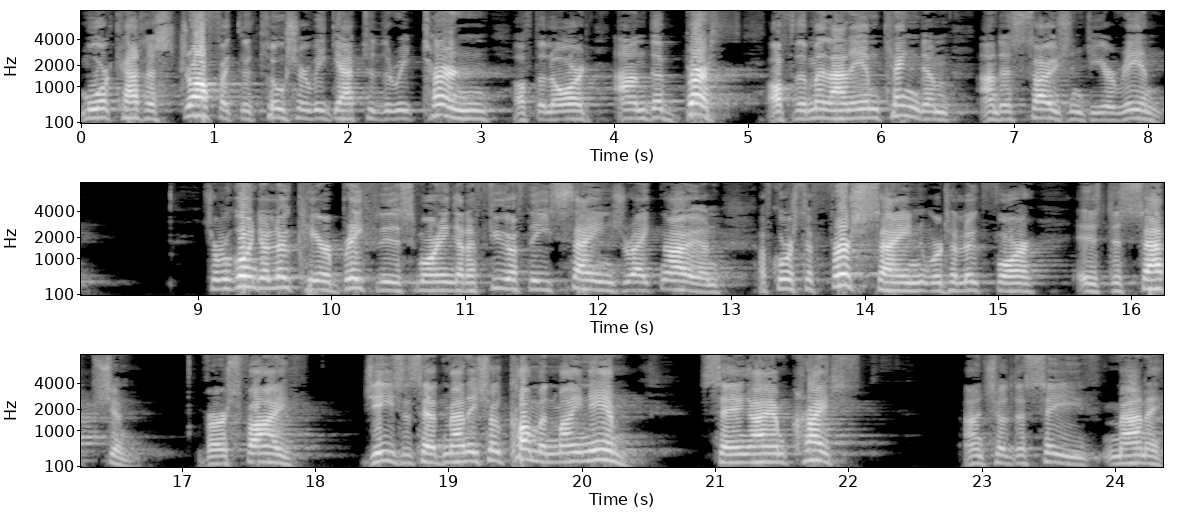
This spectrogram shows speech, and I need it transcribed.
more catastrophic the closer we get to the return of the Lord and the birth of the millennium kingdom and his thousand year reign. So we're going to look here briefly this morning at a few of these signs right now. And of course, the first sign we're to look for is deception. Verse 5. Jesus said, Many shall come in my name, saying, I am Christ, and shall deceive many.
